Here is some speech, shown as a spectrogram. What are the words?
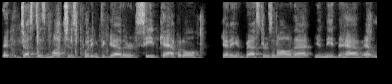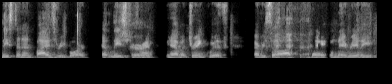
eh, just as much as putting together seed capital getting investors and all of that, you need to have at least an advisory board, at least sure. you have a drink with every so often, they, and they really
